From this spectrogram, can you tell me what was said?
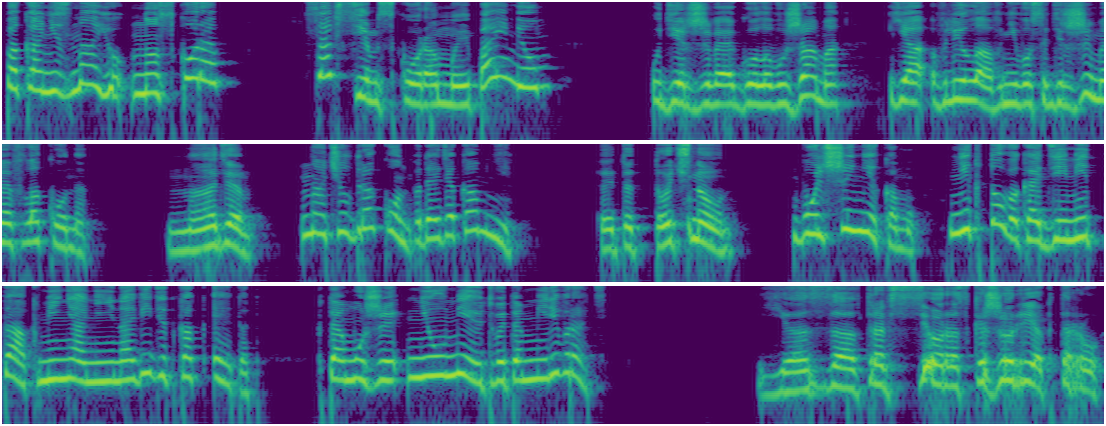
«Пока не знаю, но скоро, совсем скоро мы поймем». Удерживая голову Жама, я влила в него содержимое флакона. «Надя!» – начал дракон, подойдя ко мне. «Это точно он?» «Больше некому. Никто в Академии так меня не ненавидит, как этот. К тому же не умеют в этом мире врать». «Я завтра все расскажу ректору!»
